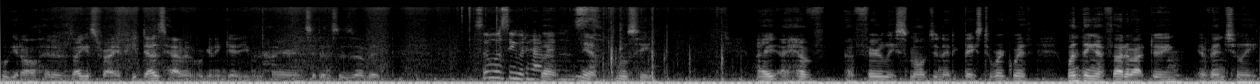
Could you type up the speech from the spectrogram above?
we'll get all heterozygous fry. If he does have it, we're going to get even higher incidences of it. So we'll see what But happens. yeah, we'll see. I, I have a fairly small genetic base to work with. One thing I've thought about doing eventually,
